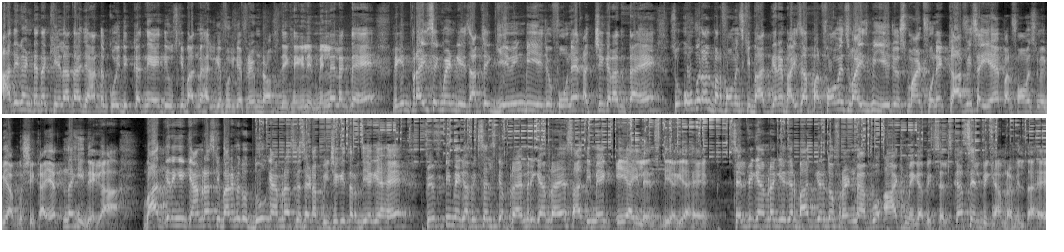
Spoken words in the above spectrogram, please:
आधे घंटे तक खेला था, जहाँ तक कोई दिक्कत नहीं आई थी। उसके बाद में हल्के फुल्के फ्रेम ड्रॉप्स देखने के लिए मिलने लगते हैं। लेकिन प्राइस सेगमेंट के हिसाब से गेमिंग भी ये जो फ़ोन है, अच्छी करा देता है। सो ओवरऑल परफॉर्मेंस की बात करें, भाई साहब परफॉर्मेंस वाइज भी ये जो स्मार्टफ़ोन है, काफ़ी सही है। परफॉर्मेंस में भी आपको शिकायत नहीं देगा। बात करेंगे कैमरास के बारे में तो दो कैमरास का सेटअप पीछे की तरफ़ दिया गया है। 50 मेगापिक्सल्स का प्राइमरी कैमरा है, साथ ही में एक एआई लेंस दिया गया है। सेल्फी कैमरा की अगर बात करें तो फ्रंट में आपको 8 मेगापिक्सल्स का सेल्फी कैमरा मिलता है।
